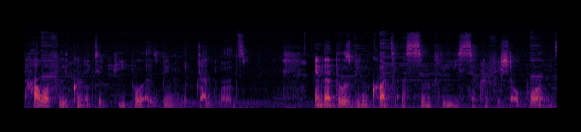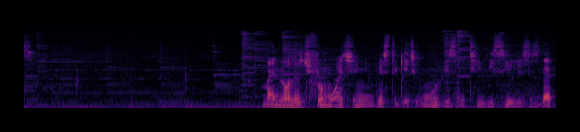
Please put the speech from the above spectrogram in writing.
powerfully connected people as being the drug lords and that those being caught are simply sacrificial pawns. My knowledge from watching investigative movies and TV series is that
